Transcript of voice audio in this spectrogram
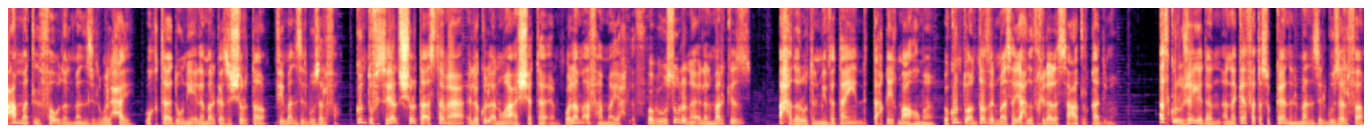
عمت الفوضى المنزل والحي واقتادوني إلى مركز الشرطة في منزل بوزلفة. كنت في سيارة الشرطة أستمع إلى كل أنواع الشتائم ولم أفهم ما يحدث. وبوصولنا إلى المركز أحضروا تلميذتين للتحقيق معهما وكنت أنتظر ما سيحدث خلال الساعات القادمة. أذكر جيدا أن كافة سكان المنزل بوزلفة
